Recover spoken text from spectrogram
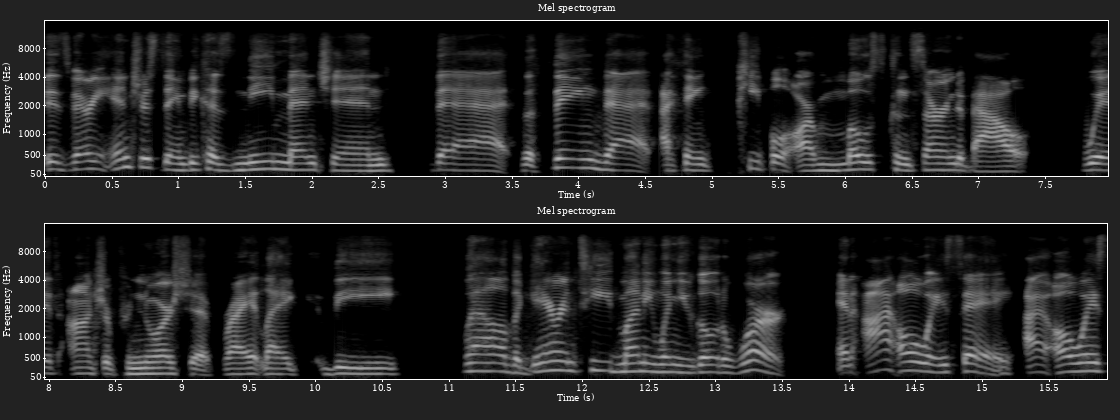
it's very interesting because Nii mentioned that the thing that I think people are most concerned about with entrepreneurship, right? Like the, well, the guaranteed money when you go to work. And I always say, I always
